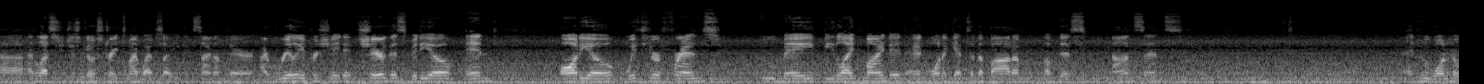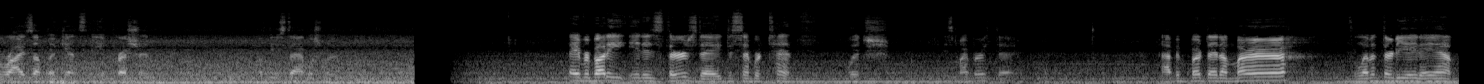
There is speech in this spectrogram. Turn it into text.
Uh, unless you just go straight to my website, you can sign up there. I really appreciate it. Share this video and audio with your friends who may be like minded and want to get to the bottom of this nonsense and who want to rise up against the oppression of the establishment. Hey, everybody, it is Thursday, December 10th, which is my birthday. Happy birthday to me! It's 11:38 a.m.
